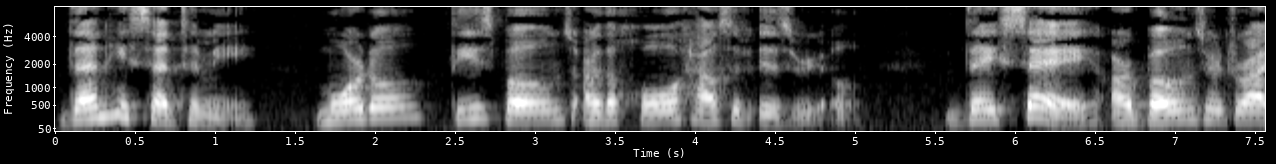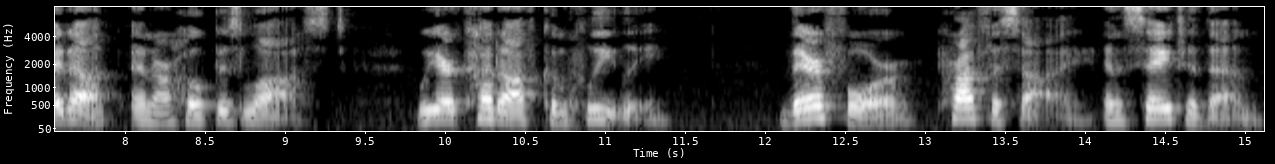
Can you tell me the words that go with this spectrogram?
Then he said to me, Mortal, these bones are the whole house of Israel. They say, Our bones are dried up, and our hope is lost. We are cut off completely. Therefore prophesy, and say to them,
